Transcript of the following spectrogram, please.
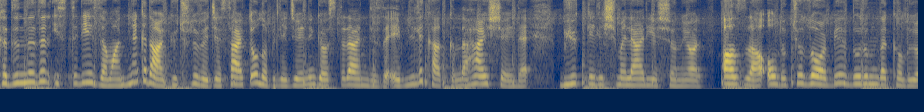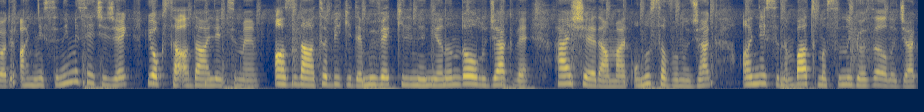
Kadınların istediği zaman ne kadar güçlü ve cesaretli olabileceğini gösteren dizi evlilik hakkında her şeyde büyük gelişmeler yaşanıyor. Azra oldukça zor bir durumda kalıyor. Annesini mi seçecek yoksa adaleti mi? Azra tabii ki de müvekkilinin yanında olacak ve her şeye rağmen onu savunacak. Annesinin batmasını göze alacak.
